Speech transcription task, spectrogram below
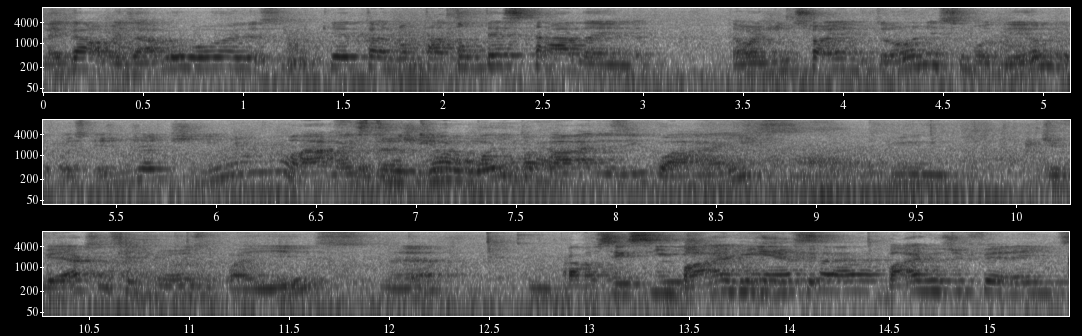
legal, mas abre o olho, assim, porque tá- não está tão testada ainda. Então a gente só entrou nesse modelo depois que a gente já tinha um laço, já tinha oito bares iguais em diversas regiões do país, né? Pra vocês sentirem essa. bairros diferentes,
